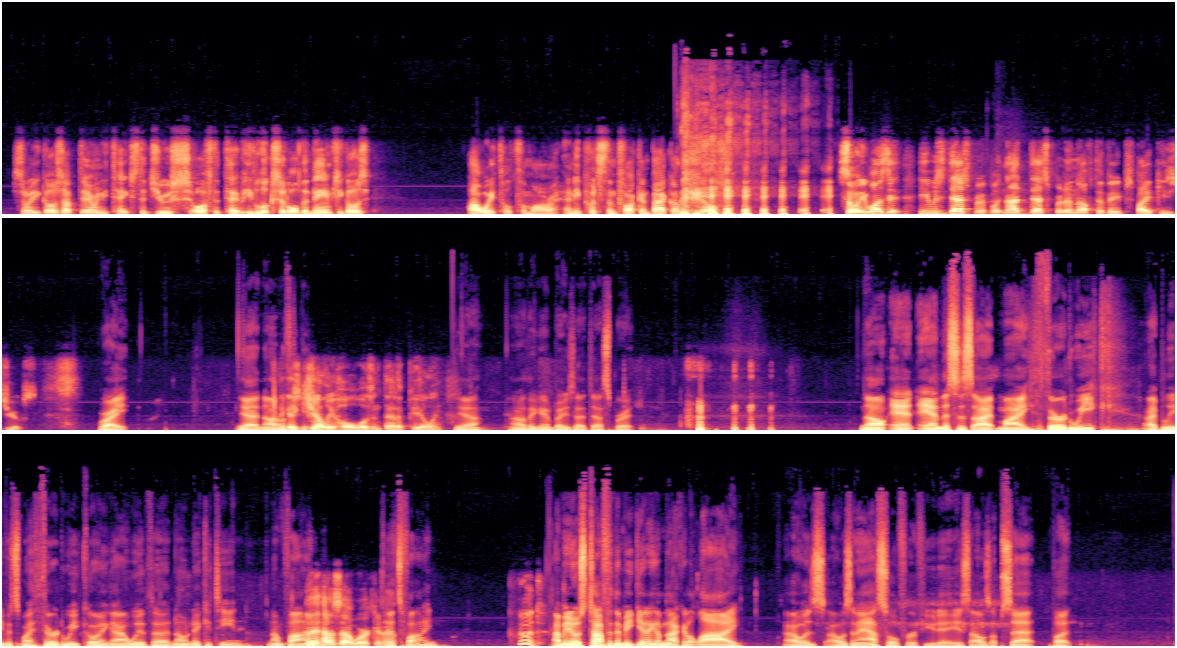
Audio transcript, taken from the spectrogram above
So he goes up there and he takes the juice off the table. He looks at all the names. He goes, "I'll wait till tomorrow," and he puts them fucking back on the shelf. so he wasn't. He was desperate, but not desperate enough to vape Spikey's juice. right. Yeah, no, I I don't guess think his Jelly Hole wasn't that appealing. Yeah, I don't think anybody's that desperate. no, and and this is uh, my third week. I believe it's my third week going on with uh, no nicotine, and I'm fine. Hey, how's that working out? It's fine. Good. I mean, it was tough in the beginning. I'm not gonna lie. I was I was an asshole for a few days. I was upset, but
